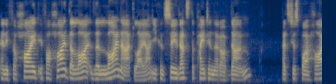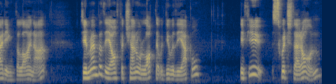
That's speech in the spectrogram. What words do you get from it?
And if I hide, if I hide the, li the line art layer, you can see that's the painting that I've done. That's just by hiding the line art. Do you remember the alpha channel lock that we did with the apple? if you switch that on,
